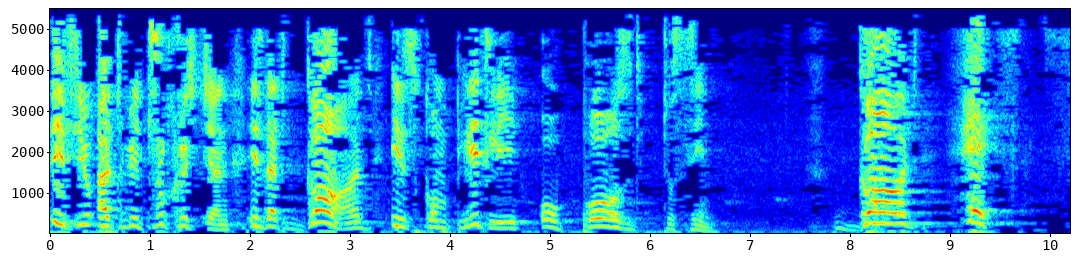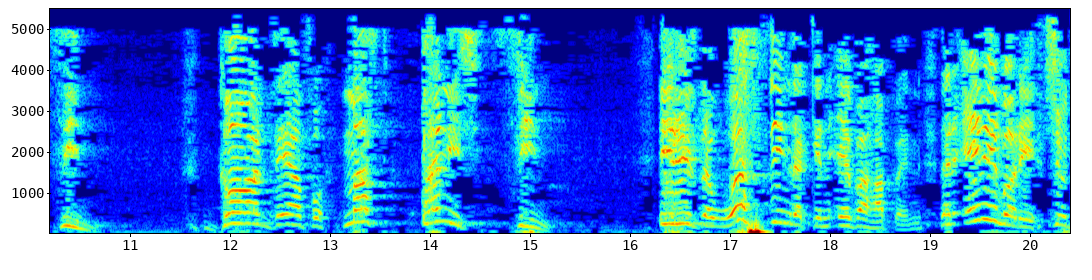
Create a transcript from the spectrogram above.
if you are to be a true Christian is that God is completely opposed to sin. God hates sin. God therefore must punish sin. It is the worst thing that can ever happen that anybody should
